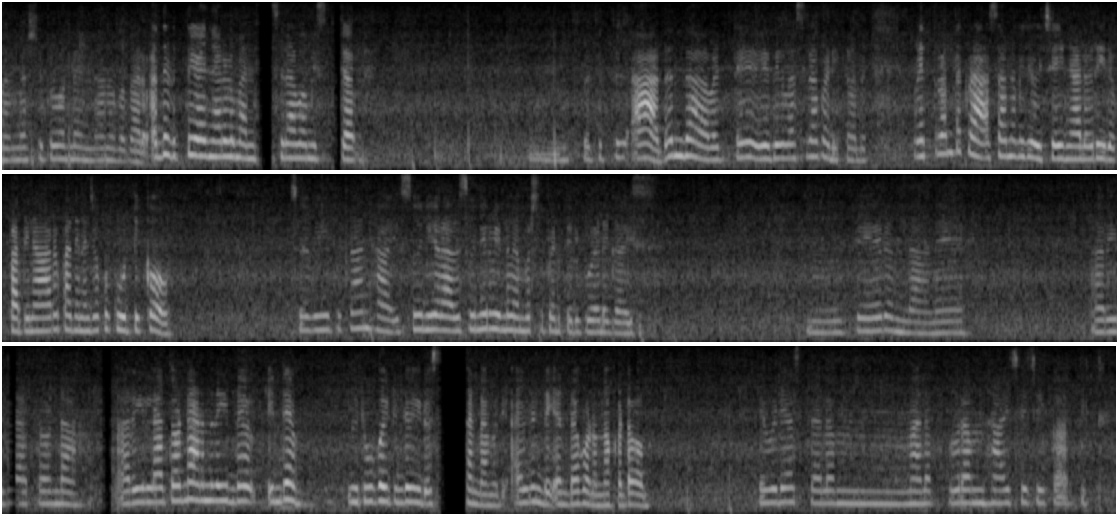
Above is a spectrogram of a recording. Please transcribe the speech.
മെമ്പർഷിപ്പ് കൊണ്ട് എന്താണ് ഉപകാരം? അത് എടുത്തു കഴിഞ്ഞാലുള്ള മനസ്സിലാവുക മിസ്റ്റർ സുജിത്ത് ആ അതെന്താ? ആവട്ടെ ഏത് ക്ലാസ്സിലാണ് പഠിക്കണത്? എത്രാമത്തെ ക്ലാസ്സാന്നൊക്കെ ചോദിച്ചു കഴിഞ്ഞാൽ ഒരു ഇരു പതിനാറ് പതിനഞ്ചൊക്കെ കൂട്ടിക്കോ. ചെറിയ ഹായ് സുനീർ. അത് സുനീർ വീണ്ടും മെമ്പർഷിപ്പ് എടുത്തിരിക്കുകയാണ് ഗൈസ് പേരെന്താണ്? അറിയില്ലാത്തോണ്ടാ. അറിയില്ലാത്തോണ്ടാണെന്ന് ഇന്റെ ഇന്റെ യൂട്യൂബ് പോയിട്ട് എന്റെ വീഡിയോസ് കണ്ടാൽ മതി. അതിലുണ്ട് എന്താ ഗുണം നോക്കട്ടോ. എവിടെയാ സ്ഥലം? മലപ്പുറം. ഹായ് ചേച്ചി കാർത്തിക്.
